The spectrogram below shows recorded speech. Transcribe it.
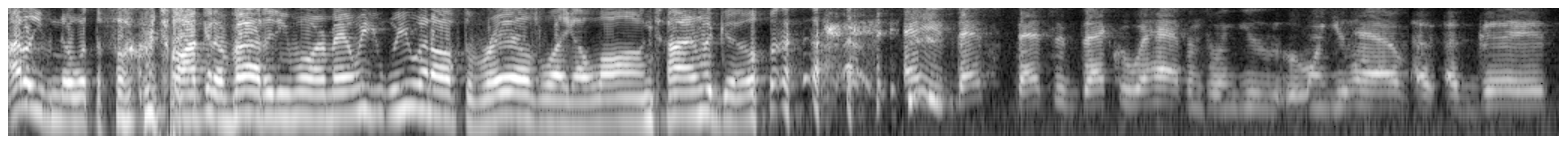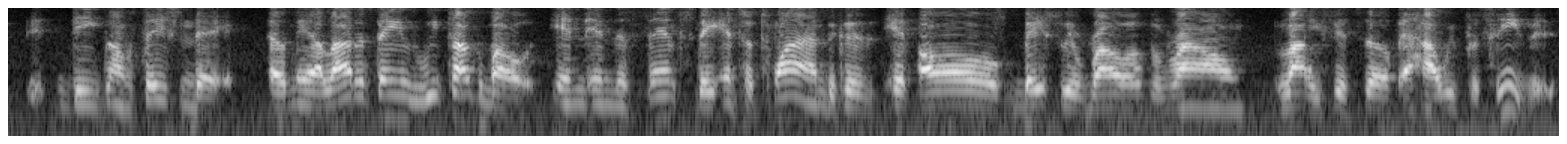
I don't even know what the fuck we're talking about anymore, man. We we went off the rails like a long time ago. hey, that's that's exactly what happens when you when you have a, a good deep conversation. That I mean, a lot of things we talk about in in the sense they intertwine because it all basically revolves around life itself and how we perceive it.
